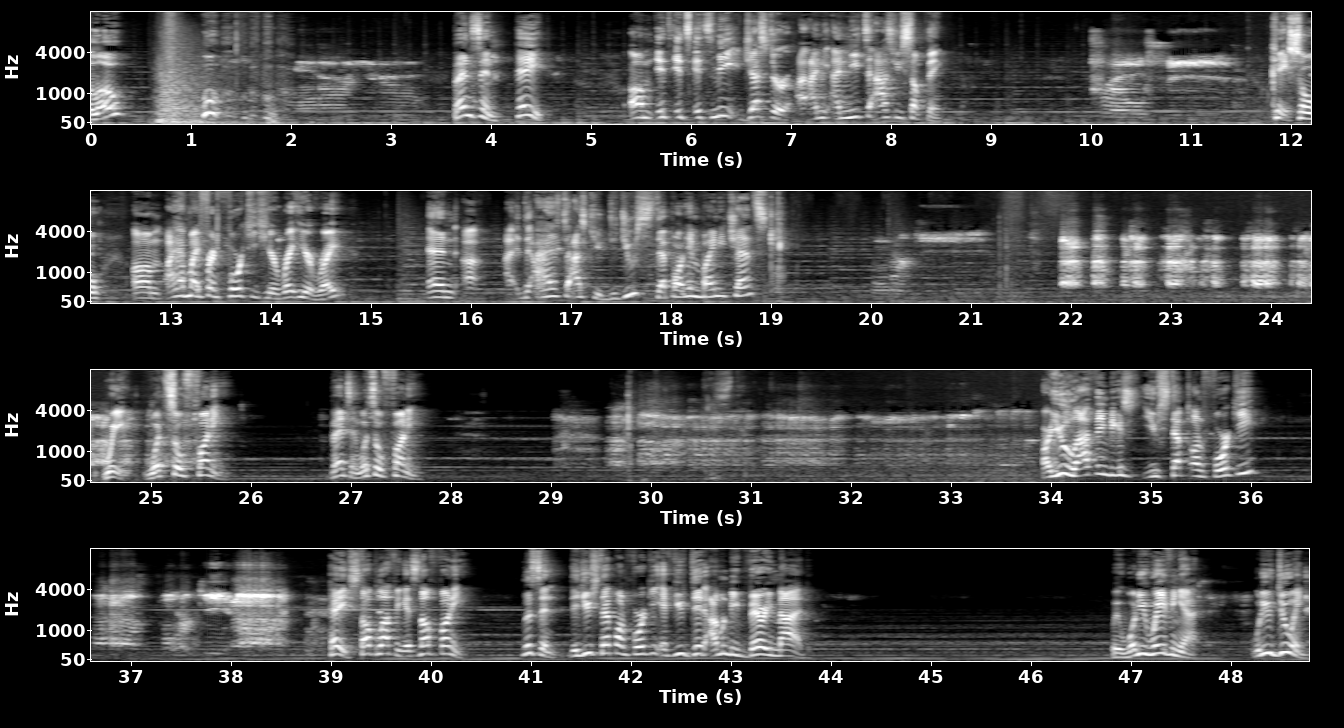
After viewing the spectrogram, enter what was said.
Hello? Are you? Benson, hey. Um, it, it's it's me, Jester. I, I need I need to ask you something. Proceed. Okay, so um, I have my friend Forky here, right here, right? And uh, I, I have to ask you, did you step on him by any chance? Forky. Wait, what's so funny? Benson, what's so funny? Are you laughing because you stepped on Forky? Uh, Forky. Uh. Hey, stop laughing. It's not funny. Listen, did you step on Forky? If you did, I'm gonna be very mad. Wait, what are you waving at? What are you doing?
